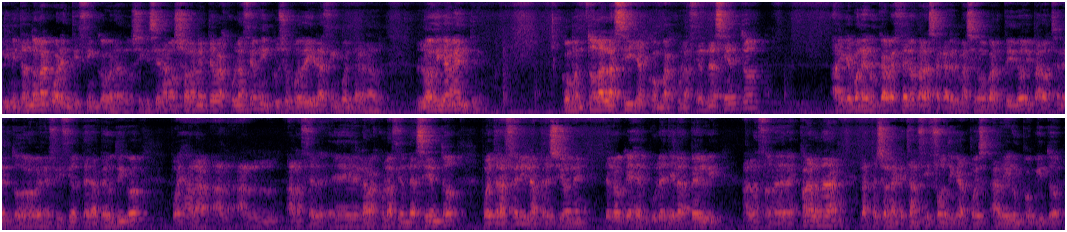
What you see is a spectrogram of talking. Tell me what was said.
limitándola a 45 grados. Si quisiéramos solamente basculación, incluso puede ir a 50 grados. Lógicamente, como en todas las sillas con basculación de asiento, hay que poner un cabecero para sacar el máximo partido y para obtener todos los beneficios terapéuticos, pues al, hacer eh, la basculación de asiento, pues transferir las presiones de lo que es el culete y la pelvis a la zona de la espalda, las personas que están cifóticas pues abrir un poquito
